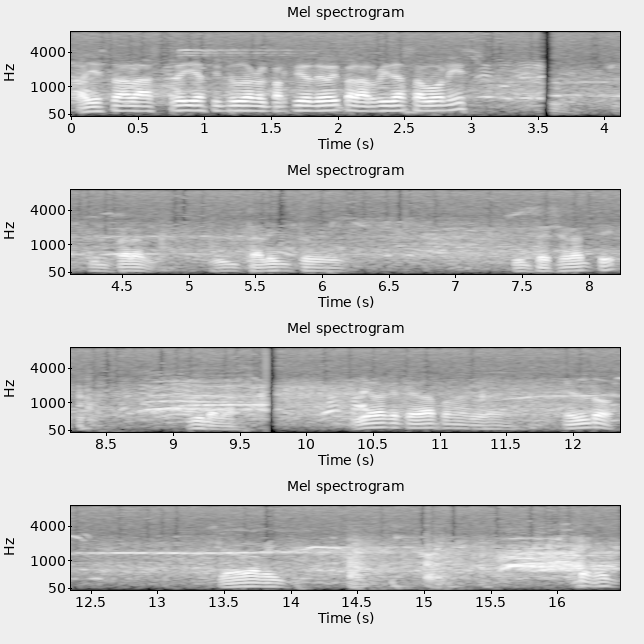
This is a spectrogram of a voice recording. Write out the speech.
Ahí está la estrella sin duda en el partido de hoy para Arvidas Sabonis. imparable, un talento impresionante y una más. Y ahora que te va a poner el 2. Se da 20. 20.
